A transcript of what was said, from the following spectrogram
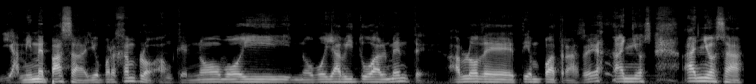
y a mí me pasa, yo por ejemplo, aunque no voy, no voy habitualmente, hablo de tiempo atrás, ¿eh? años, años a,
